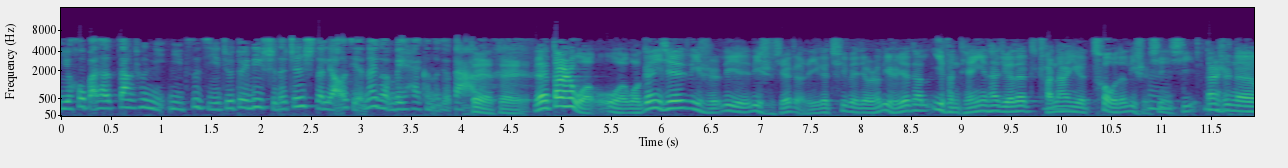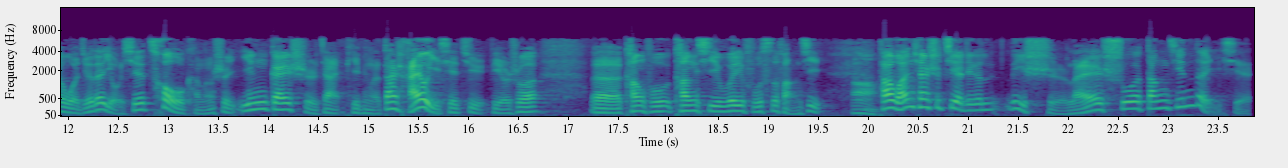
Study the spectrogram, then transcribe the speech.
以后把它当成你你自己就对历史的真实的了解，那个危害可能就大了。对对，呃，但是我我我跟一些历史历历史学者的一个区别就是，历史学家义愤填膺，他觉得传达一个错误的历史信息。但是呢，我觉得有些错误可能是应该是加以批评的。但是还有一些剧，比如说，呃，康夫康熙微服私访记。啊，他完全是借这个历史来说当今的一些，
